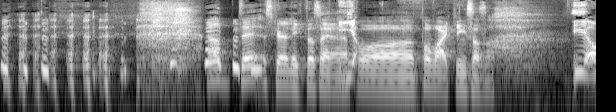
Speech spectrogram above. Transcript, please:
ja, det skulle jeg likt å se ja. på, på, Vikings, altså. Ja,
